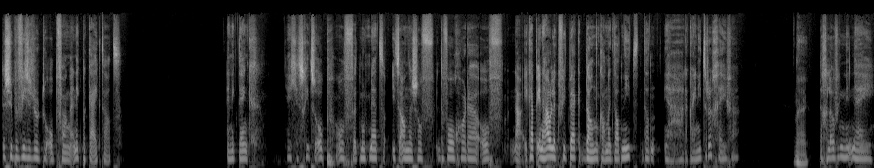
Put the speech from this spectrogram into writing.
de supervisor doet de opvang en ik bekijk dat. En ik denk, jeetje, schiet ze op. Of het moet net iets anders. Of de volgorde. Of, nou, ik heb inhoudelijk feedback. Dan kan ik dat niet. Dan, ja, dat kan je niet teruggeven. Nee. Dat geloof ik niet. Nee.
